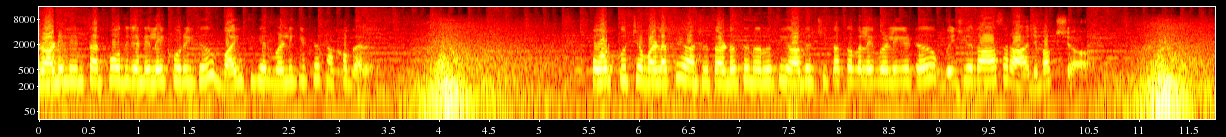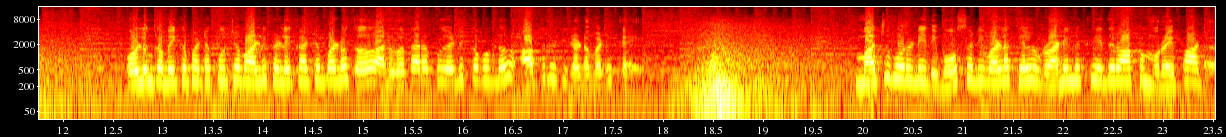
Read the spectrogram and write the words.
ரணிலின் தற்போதைய நிலை குறித்து வைத்தியர் வெளியிட்ட தகவல். போர்க்குற்ற வழக்கை அன்று தடுத்து நிறுத்தி அதிர்ச்சி தகவலை வெளியிட்டு விஜயதாச ராஜபக்ஷ. ஒழுங்கமைக்கப்பட்ட குற்றவாளிகளை கட்டுப்படுத்த அனுர தரப்பு எடுக்கவுள்ள அதிரடி நடவடிக்கை. மற்றொரு நிதி மோசடி வழக்கில் ரணிலுக்கு எதிராக முறைப்பாடு.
